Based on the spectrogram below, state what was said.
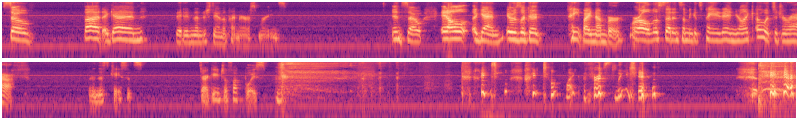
So, but again, they didn't understand the Primaris Marines. And so it all again, it was like a paint by number where all of a sudden something gets painted in, you're like, oh, it's a giraffe. But in this case, it's Dark Angel fuckboys. I don't, I don't like the First Legion. they, are,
